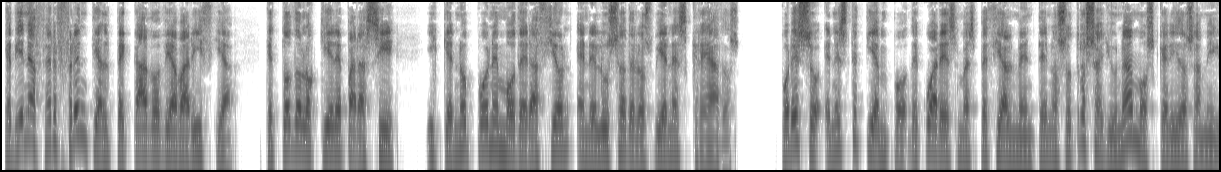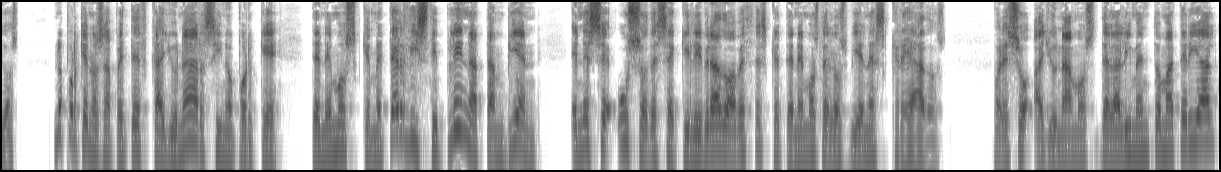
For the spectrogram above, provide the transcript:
que viene a hacer frente al pecado de avaricia, que todo lo quiere para sí y que no pone moderación en el uso de los bienes creados. Por eso, en este tiempo de cuaresma especialmente, nosotros ayunamos, queridos amigos, no porque nos apetezca ayunar, sino porque tenemos que meter disciplina también en ese uso desequilibrado a veces que tenemos de los bienes creados. Por eso ayunamos del alimento material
